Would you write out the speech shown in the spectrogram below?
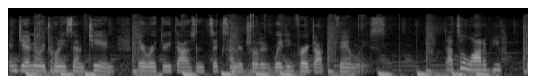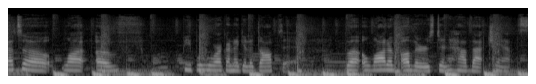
In January 2017, there were 3,600 children waiting for adopted families. That's a lot of people. That's a lot of people who are going to get adopted, but a lot of others didn't have that chance.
